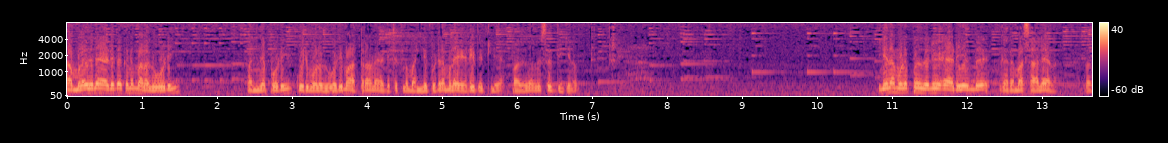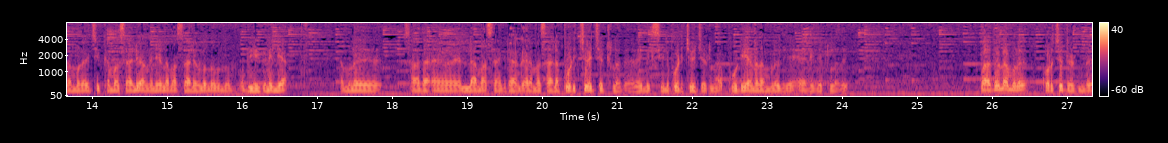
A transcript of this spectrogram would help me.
നമ്മൾ ഇതിൽ ആഡ് ചെയ്തേക്കുന്ന മുളക് പൊടി മഞ്ഞപ്പൊടി കുരുമുളക് പൊടി മാത്രമാണ് ആഡ് ചെയ്തിട്ടുള്ളത്. മല്ലിപ്പൊടി നമ്മൾ ആഡ് ചെയ്തിട്ടില്ല അപ്പൊ അത് നമ്മൾ ശ്രദ്ധിക്കണം. ഇനി നമ്മളിപ്പോ ഇതിൽ ആഡ് ചെയ്യുന്നത് ഗരം മസാലയാണ്. അപ്പൊ നമ്മൾ ചിക്കൻ മസാലയോ അങ്ങനെയുള്ള മസാലകളൊന്നും ഒന്നും ഉപയോഗിക്കണില്ല. നമ്മൾ സാധാ എല്ലാ മസാല ഗരം മസാല പൊടിച്ചു വെച്ചിട്ടുള്ളത്. അതായത് മിക്സിയിൽ പൊടിച്ചു വെച്ചിട്ടുള്ള പൊടിയാണ് നമ്മൾ ഇതിൽ ആഡ് ചെയ്തിട്ടുള്ളത്. അപ്പൊ അത് നമ്മൾ കുറച്ചിട്ടിട്ടുണ്ട്.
